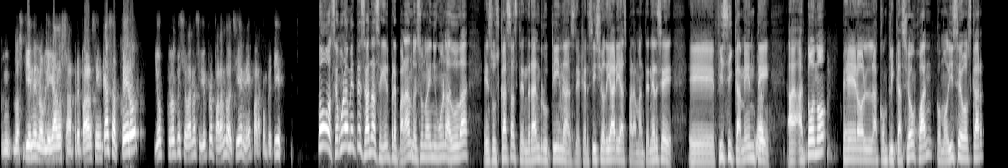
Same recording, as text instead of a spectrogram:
los tienen obligados a prepararse en casa, pero yo creo que se van a seguir preparando al 100 ¿eh? para competir. No, seguramente se van a seguir preparando, eso no hay ninguna duda. En sus casas tendrán rutinas de ejercicio diarias para mantenerse eh, físicamente a, tono, pero la complicación, Juan, como dice Oscar,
